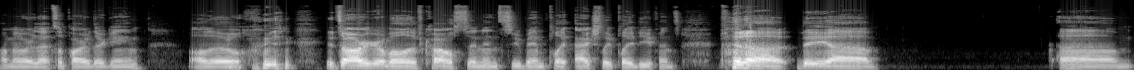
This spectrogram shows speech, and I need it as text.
um, or that's a part of their game. Although it's arguable if Karlsson and Subban play actually play defense, but uh, they uh, um,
